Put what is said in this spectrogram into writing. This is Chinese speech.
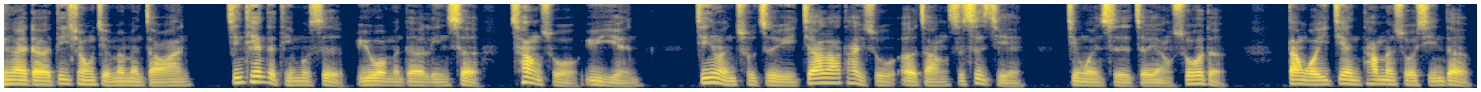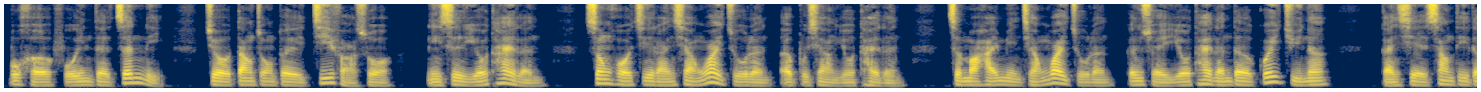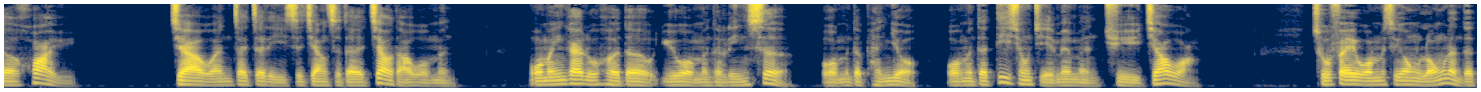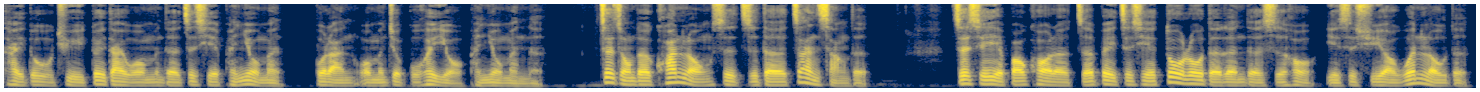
亲爱的弟兄姐妹们，早安！今天的题目是与我们的邻舍畅所欲言。经文出自于加拉太书二章十四节，经文是这样说的：“但我一见他们所行的不合福音的真理，就当众对基法说：你是犹太人，生活既然像外族人，而不像犹太人，怎么还勉强外族人跟随犹太人的规矩呢？”感谢上帝的话语，加尔文在这里是这样子的教导我们：我们应该如何的与我们的邻舍、我们的朋友、我们的弟兄姐妹们去交往。除非我们是用容忍的态度去对待我们的这些朋友们，不然我们就不会有朋友们了。这种的宽容是值得赞赏的。这些也包括了责备这些堕落的人的时候，也是需要温柔的，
